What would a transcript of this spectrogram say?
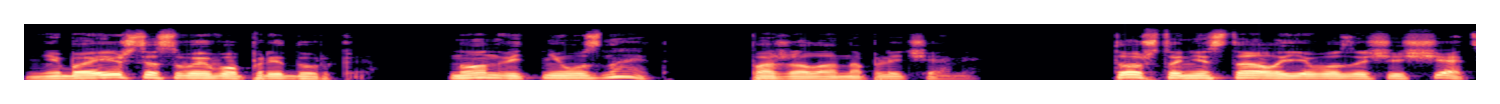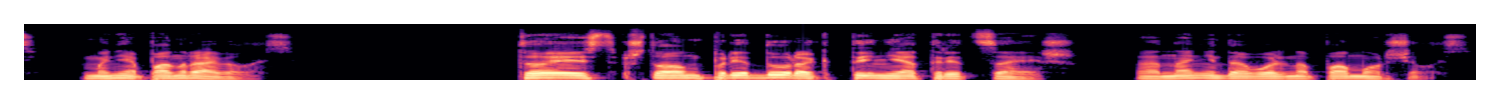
«Не боишься своего придурка? Но он ведь не узнает?» — пожала она плечами. «То, что не стало его защищать, мне понравилось». «То есть, что он придурок, ты не отрицаешь?» Она недовольно поморщилась.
